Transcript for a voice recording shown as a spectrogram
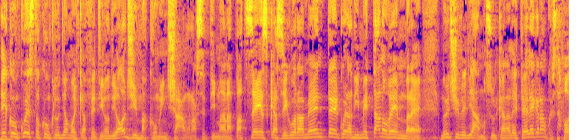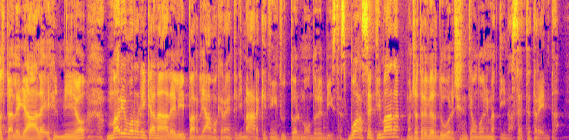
E con questo concludiamo il caffettino di oggi, ma cominciamo una settimana pazzesca sicuramente, quella di metà novembre. Noi ci vediamo sul canale Telegram, questa volta legale, il mio, Mario Moroni canale, lì parliamo chiaramente di marketing, di tutto il mondo del business. Buona settimana, mangiate le verdure, ci sentiamo domani mattina, 7.30.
